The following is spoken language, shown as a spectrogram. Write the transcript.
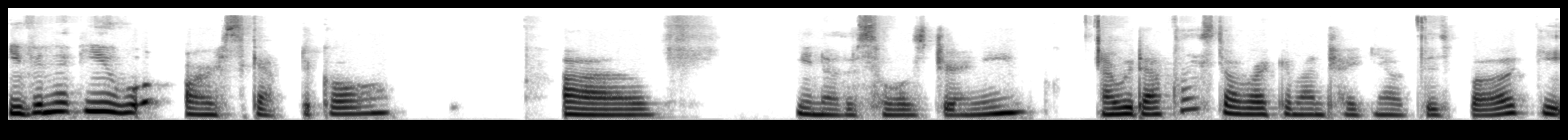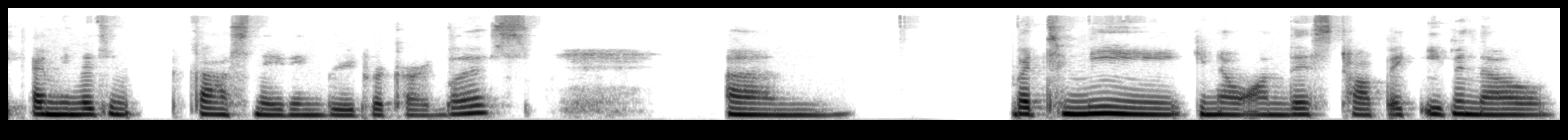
even if you are skeptical of, you know, the soul's journey, I would definitely still recommend checking out this book. I mean, it's a fascinating read regardless. Um, but to me, you know, on this topic, even though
